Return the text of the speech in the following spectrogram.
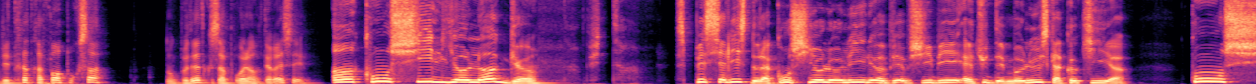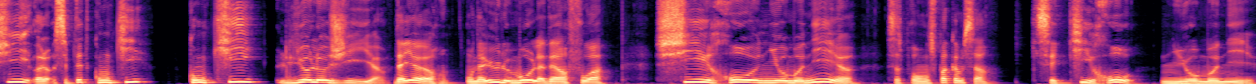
Il est très très fort pour ça. Donc peut-être que ça pourrait l'intéresser. Un conchiliologue. Putain. Spécialiste de la conchiologie, étude des mollusques à coquilles. Conchi... c'est peut-être conquis Conchiliologie. D'ailleurs, on a eu le mot la dernière fois. Chirognomonie. Ça se prononce pas comme ça. C'est chirognomonie,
